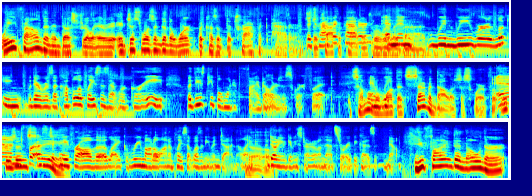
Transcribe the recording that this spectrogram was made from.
We found an industrial area. It just wasn't going to work because of the traffic patterns. the, traffic, pattern, were really and then bad. when we were looking there was a couple of places that were great but these people wanted five dollars a square foot Some of and them we- wanted seven dollars a square foot, which was and insane. for us to pay for all the like remodel on a place that wasn't even done like don't even get me started on that story because no you find an owner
